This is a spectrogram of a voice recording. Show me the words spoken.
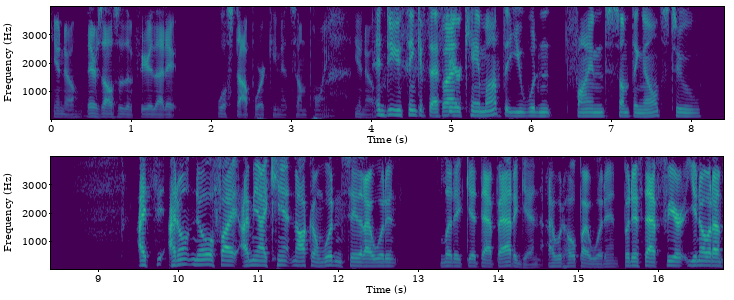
you know, there's also the fear that it will stop working at some point. You know, and do you think if that But- fear came up that you wouldn't find something else to I th- I don't know if I I mean I can't knock on wood and say that I wouldn't let it get that bad again. I would hope I wouldn't. But if that fear, you know what I'm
